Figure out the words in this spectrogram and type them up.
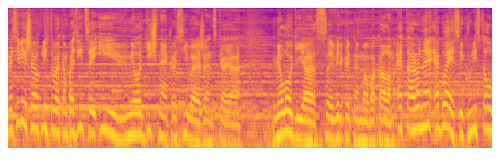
красивейшая аплифтовая композиция и мелодичная, красивая женская мелодия с великолепным вокалом. Это Рене Эблейс и Crystal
